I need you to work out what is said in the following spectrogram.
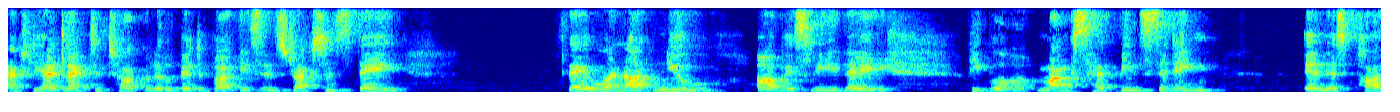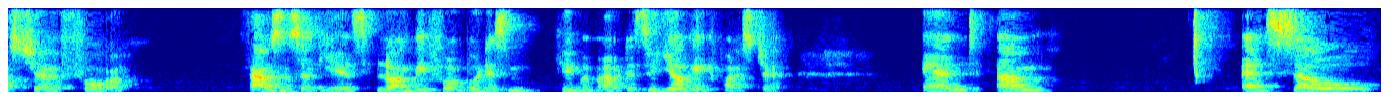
Actually, I'd like to talk a little bit about these instructions. They, they were not new, obviously. They, people, monks had been sitting in this posture for thousands of years, long before Buddhism came about. It's a yogic posture. And, um, and so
